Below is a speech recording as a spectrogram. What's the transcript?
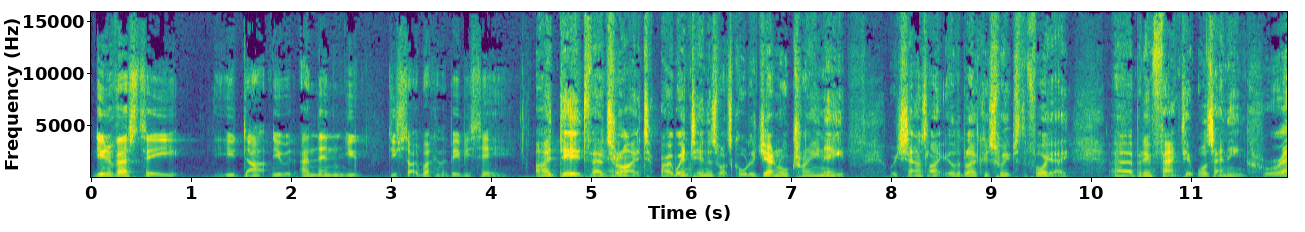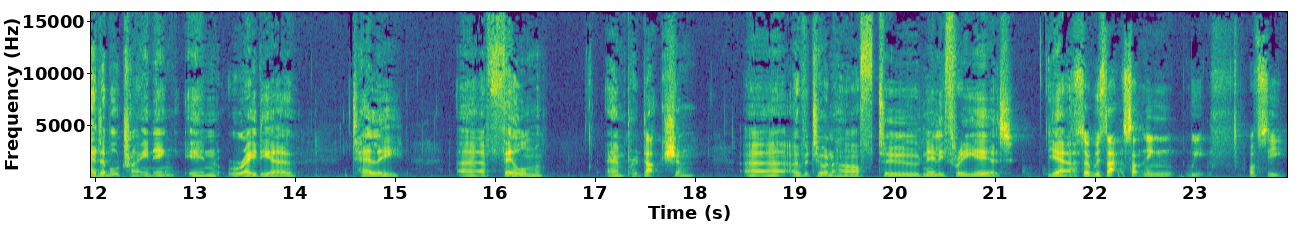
university, you done you would- and then you you started working at the BBC. I did, that's Yeah. right. I went in as what's called a general trainee, which sounds like you're the bloke who sweeps the foyer. Uh, but in fact, it was an incredible training in radio, telly, uh, film, and production uh, over two and a half to nearly three years. Yeah. So was that something we obviously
